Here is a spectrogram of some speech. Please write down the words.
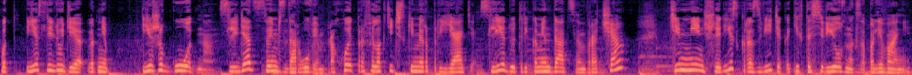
вот если люди, вернее, ежегодно следят за своим здоровьем, проходят профилактические мероприятия, следуют рекомендациям врача, тем меньше риск развития каких-то серьезных заболеваний.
